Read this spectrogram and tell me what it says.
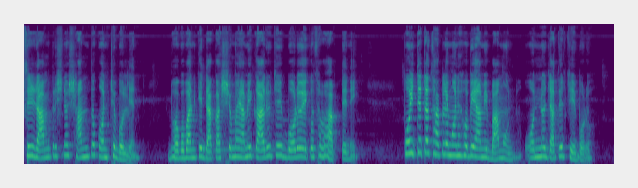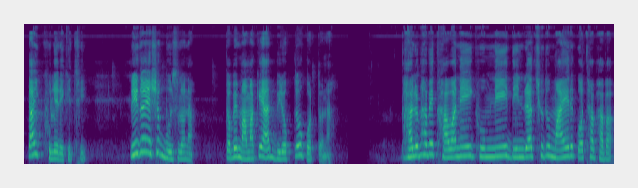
শ্রী রামকৃষ্ণ শান্ত কণ্ঠে বললেন ভগবানকে ডাকার সময় আমি কারও চেয়ে বড় একথা ভাবতে নেই। পৈতেটা থাকলে মনে হবে আমি বামন, অন্য জাতের চেয়ে বড়। তাই খুলে রেখেছি। হৃদয় এসব বুঝল না, তবে মামাকে আর বিরক্তও করতো না। ভালোভাবে খাওয়া নেই, ঘুম নেই, দিনরাত শুধু মায়ের কথা ভাবা,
